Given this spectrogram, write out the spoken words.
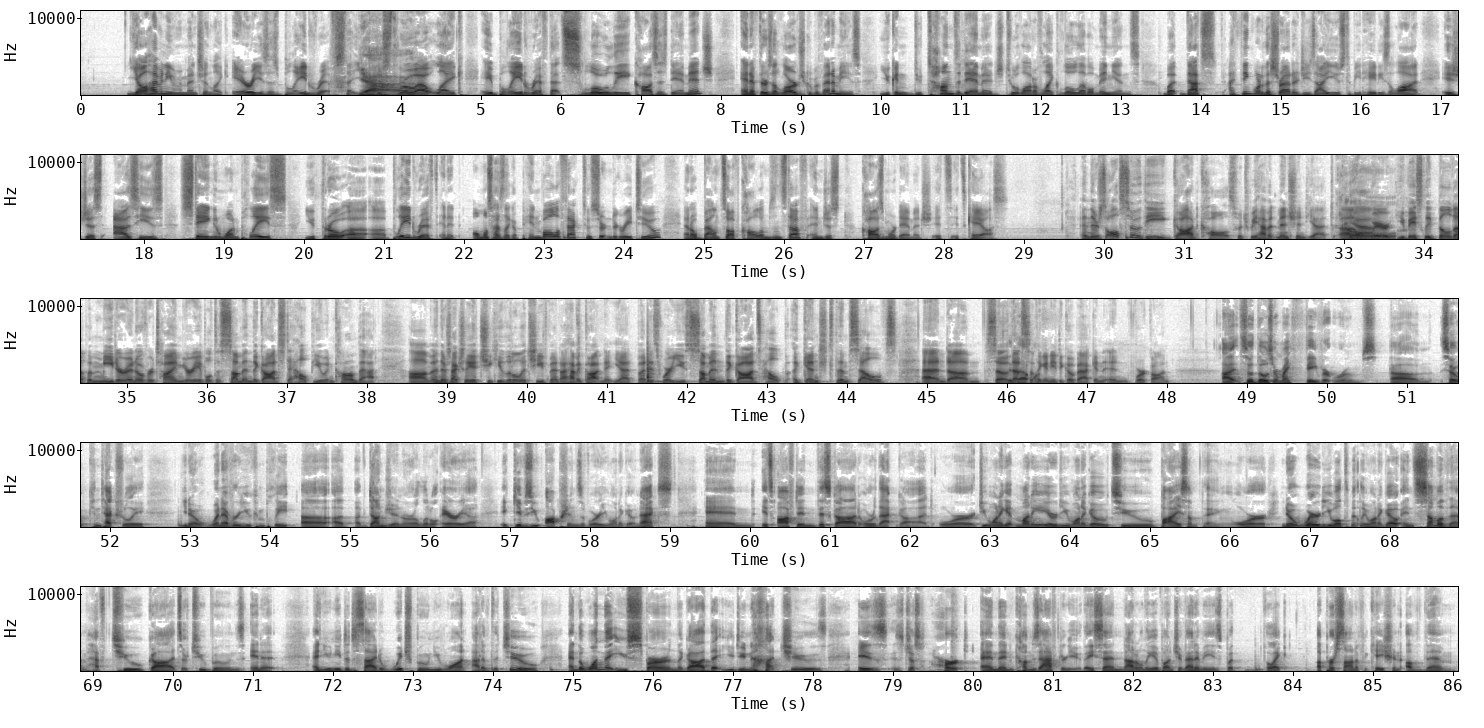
Y'all haven't even mentioned like Ares as blade rifts that you can just throw out like a blade rift that slowly causes damage. And if there's a large group of enemies, you can do tons of damage to a lot of like low level minions. But that's I think one of the strategies I use to beat Hades a lot is just as he's staying in one place, you throw a, a blade rift and it almost has like a pinball effect to a certain degree too, and it'll bounce off columns and stuff and just cause more damage. It's it's chaos. And there's also the God calls, which we haven't mentioned yet, uh, Yeah. where you basically build up a meter, and over time you're able to summon the gods to help you in combat. Um, and there's actually a cheeky little achievement. I haven't gotten it yet, but it's where you summon the gods' help against themselves. And um, so Did that's that something one. I need to go back and, and work on. I so those are my favorite rooms. Um, so contextually, you know, whenever you complete a, a, a dungeon or a little area, it gives you options of where you want to go next. And it's often this god or that god, or do you want to get money or do you want to go to buy something, or you know, where do you ultimately want to go? And some of them have two gods or two boons in it, and you need to decide which boon you want out of the two. And the one that you spurn, the god that you do not choose, is is just hurt and then comes after you. They send not only a bunch of enemies, but like a personification of them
